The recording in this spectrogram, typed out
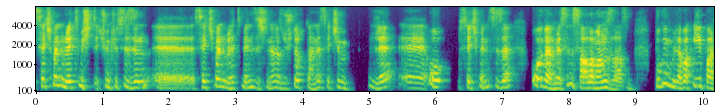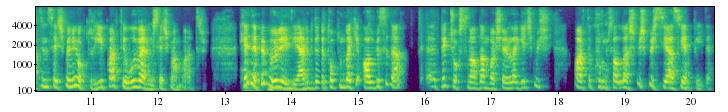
seçmen üretmişti. Çünkü sizin e, seçmen üretmeniz için en az 3-4 tane seçimle e, o seçmenin size oy vermesini sağlamanız lazım. Bugün bile bak İyi Parti'nin seçmeni yoktur. İyi Parti'ye oy vermiş seçmen vardır. HDP böyleydi. Yani bir de toplumdaki algısı da e, pek çok sınavdan başarıyla geçmiş artık kurumsallaşmış bir siyasi yapıydı.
